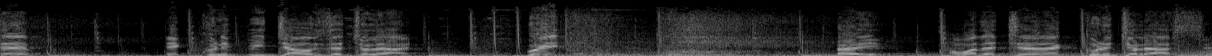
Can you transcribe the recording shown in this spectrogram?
জোসেফ এক্ষুনি পিৎজা হাউসে চলে আয়। কুইক এই আমাদের ছেলেরা এক্ষুনি চলে আসছে।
